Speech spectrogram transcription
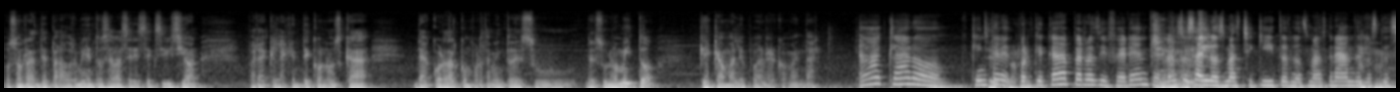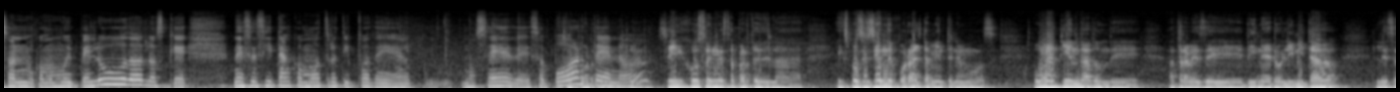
o son realmente para dormir. Entonces va a ser esa exhibición para que la gente conozca de acuerdo al comportamiento de su, de su lomito qué cama le pueden recomendar. Ah, claro, qué interesante, porque cada perro es diferente, ¿no? Entonces hay los más chiquitos, los más grandes, los que son como muy peludos, los que necesitan como otro tipo de, no sé, de soporte, ¿no? Sí, justo en esta parte de la exposición temporal también tenemos una tienda donde a través de dinero limitado les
